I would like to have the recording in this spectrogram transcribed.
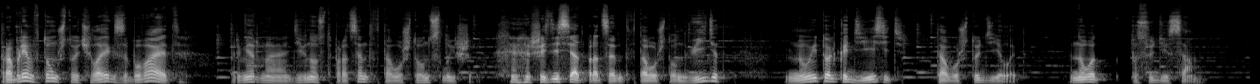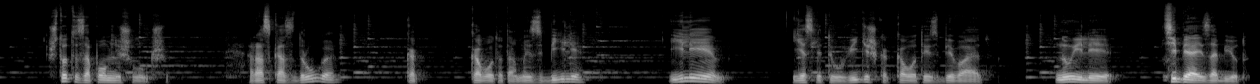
Проблема в том, что человек забывает примерно 90% того, что он слышит, 60% того, что он видит, ну и только 10% того, что делает. Ну вот посуди сам. Что ты запомнишь лучше? Рассказ друга, как кого-то там избили, или если ты увидишь, как кого-то избивают, ну или тебя изобьют.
